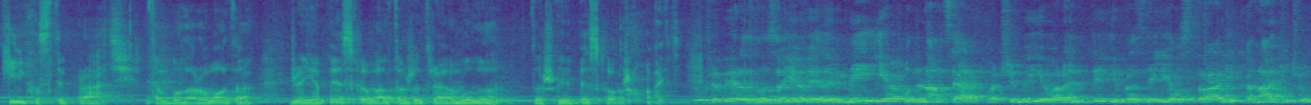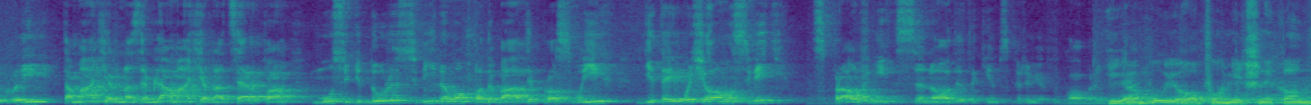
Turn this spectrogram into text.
кількості праці. Це була робота вже єпископа, то вже треба було те, що єпископ робить. Дуже виразно заявили, ми є одна церква, чи ми є в Аргентині, Бразилії, Австралії, Канаді чи Україні. Та матірна земля, матірна церква мусить дуже свідомо подбати про своїх дітей по цілому світі. Справжні синоди, таким, скажімо, як в Кобрині. Я був його помічником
